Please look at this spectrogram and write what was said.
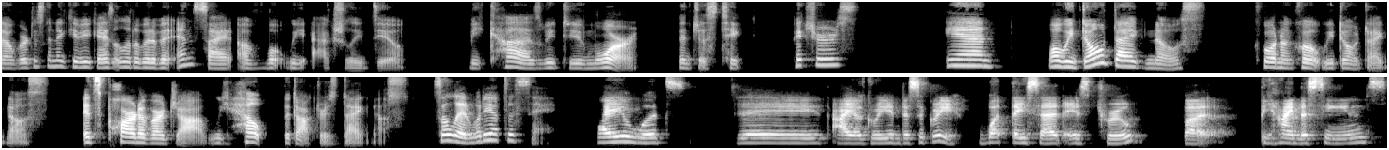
uh, we're just going to give you guys a little bit of an insight of what we actually do because we do more than just take pictures. And while we don't diagnose, quote unquote, we don't diagnose, it's part of our job. We help the doctors diagnose. So, Lynn, what do you have to say? I would they I agree and disagree. What they said is true, but behind the scenes,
